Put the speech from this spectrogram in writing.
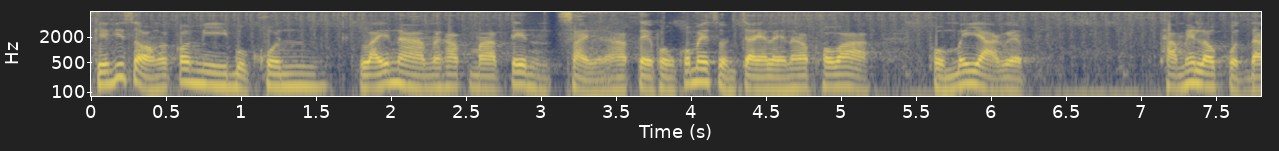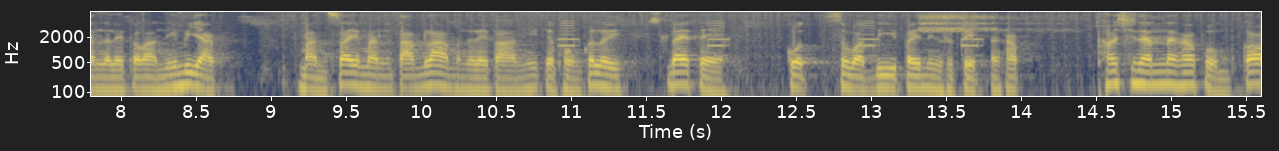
เกมที่สองก็มีบุคคลไร้นามนะครับมาเต้นใส่นะครับ แต่ผมก็ไม่สนใจอะไรนะครับ เพราะว่าผมไม่อยากแบบทำให้เรากดดันอะไรประมาณนี้ไม่อยากหมั่นไส้มันตามล่ามันอะไรประมาณนี้ แต่ผมก็เลยได้แต่กดสวัสดีไปหนึ่งสเต็ปนะครับเพราะฉะนั้นนะครับผมก็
